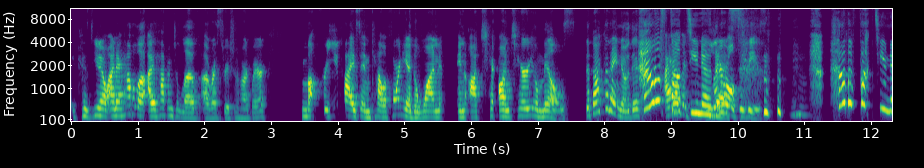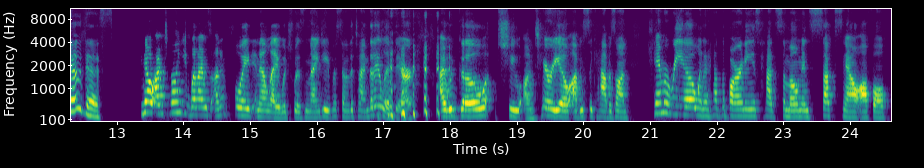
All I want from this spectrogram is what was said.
because, you know, and I have a lot, I happen to love uh, restoration hardware. For you guys in California, the one in Ontario Mills, the fact that I know this, How the I have fuck a do you know literal this? disease. How the fuck do you know this? No, I'm telling you, when I was unemployed in LA, which was 98% of the time that I lived there, I would go to Ontario, obviously Cabazon. Camarillo, when it had the Barneys, had some moments, sucks now, awful.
